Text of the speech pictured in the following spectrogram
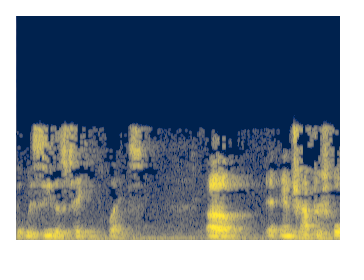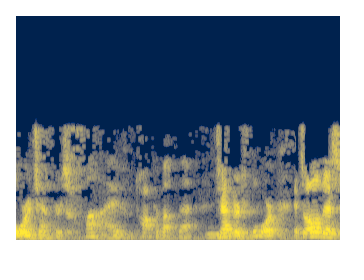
that we see this taking place. Uh, in, in chapters four and chapters five, talk about that. Chapter four, it's all this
